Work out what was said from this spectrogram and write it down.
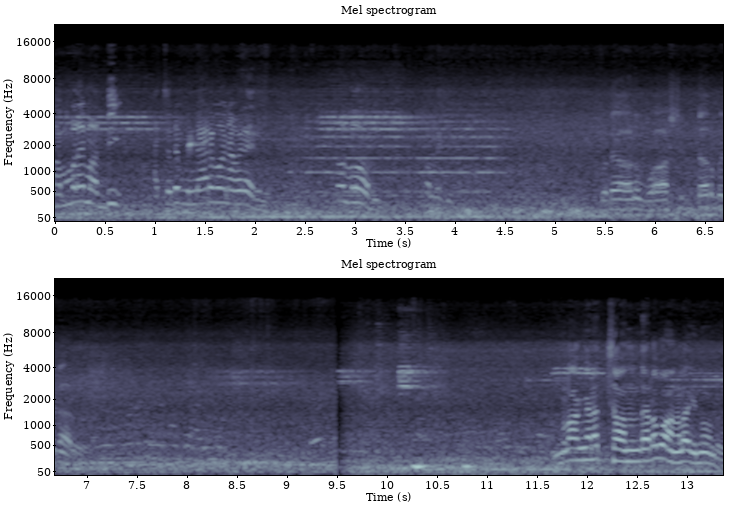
നമ്മളെ മതി. അച്ഛന്റെ പിന്നാരെ പോകാൻ അവനായിരുന്നു നമ്മളെ മതി. ഇവിടെയാണ് വാഷി ടെർമിനൽ. നമ്മളങ്ങനെ ചന്തയുടെ വാങ്ങല ഇന്നുണ്ട്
